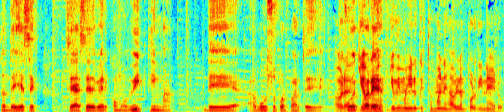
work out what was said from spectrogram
donde ella se, se hace ver como víctima de abuso por parte de, de Ahora, su yo, expareja. yo me imagino que estos manes hablan por dinero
